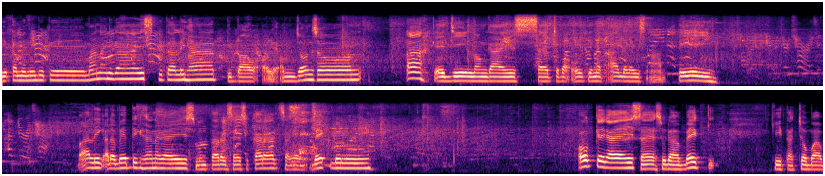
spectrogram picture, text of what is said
kita menuju ke mana ini guys? Kita lihat dibawa oleh Om Johnson. Ah ke Jilong guys. Saya coba ultimate aja guys. Mati. Balik ada betik sana guys. Sementara saya sekarat saya back dulu. Oke guys. Saya sudah back. Kita coba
